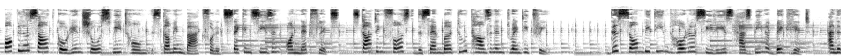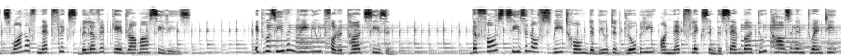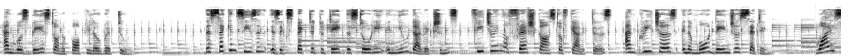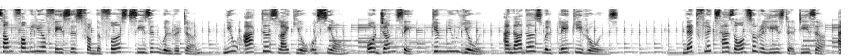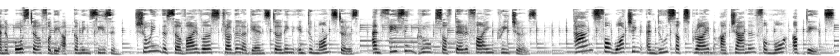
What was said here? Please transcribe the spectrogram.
popular South Korean show Sweet Home is coming back for its second season on Netflix, starting 1st December 2023. This zombie-themed horror series has been a big hit, and it's one of Netflix's beloved K-drama series. It was even renewed for a third season. The first season of Sweet Home debuted globally on Netflix in December 2020 and was based on a popular webtoon. The second season is expected to take the story in new directions, featuring a fresh cast of characters and creatures in a more dangerous setting. While some familiar faces from the first season will return, new actors like Yu Oh Seong, Oh Jung Se, Kim Moo Yeol, and others will play key roles. Netflix has also released a teaser and a poster for the upcoming season, showing the survivors struggle against turning into monsters and facing groups of terrifying creatures. Thanks for watching and do subscribe our channel for more updates.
